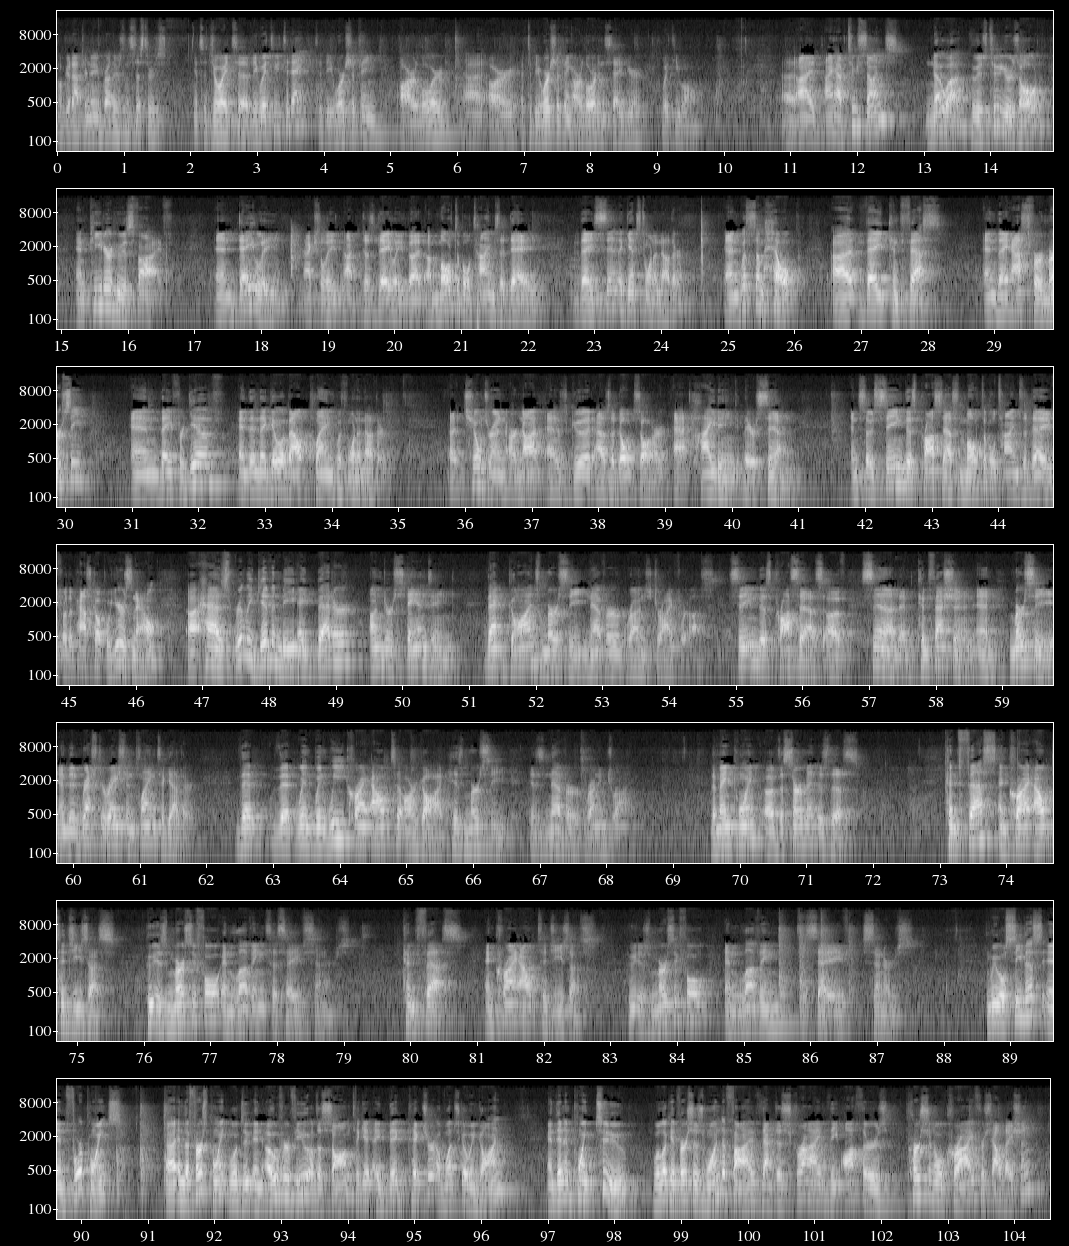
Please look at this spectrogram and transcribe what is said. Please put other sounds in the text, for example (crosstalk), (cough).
Well, good afternoon, brothers and sisters. It's a joy to be with you today, to be worshiping our Lord, uh, our, to be worshiping our Lord and Savior with you all. Uh, I, I have two sons, Noah, who is two years old, and Peter, who is five. And daily, actually not just daily, but uh, multiple times a day, they sin against one another. And with some help, uh, they confess and they ask for mercy and they forgive and then they go about playing with one another. Uh, children are not as good as adults are at hiding their sin. And so, seeing this process multiple times a day for the past couple years now uh, has really given me a better understanding that God's mercy never runs dry for us seeing this process of sin and confession and mercy and then restoration playing together, that, that when, when we cry out to our God, His mercy is never running dry. The main point of the sermon is this confess and cry out to Jesus, who is merciful and loving to save sinners. Confess and cry out to Jesus, who is merciful and loving to save sinners. We will see this in four points. Uh, in the first point, we'll do an overview of the psalm to get a big picture of what's going on. And then in point two, we'll look at verses 1 to 5 that describe the author's personal cry for salvation.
